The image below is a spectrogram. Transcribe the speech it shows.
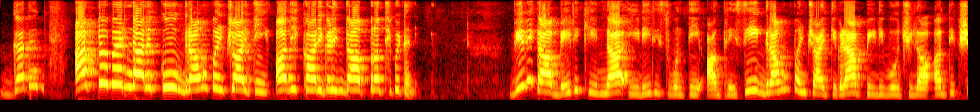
ಗದಗ. ಅಕ್ಟೋಬರ್ ನಾಲ್ಕು ಗ್ರಾಮ ಪಂಚಾಯಿತಿ ಅಧಿಕಾರಿಗಳಿಂದ ಪ್ರತಿಭಟನೆ. ವಿವಿಧ ಬೇಡಿಕೆಯನ್ನ ಈಡೇರಿಸುವಂತೆ ಆಗ್ರಹಿಸಿ ಗ್ರಾಮ ಪಂಚಾಯಿತಿಗಳ ಪಿಡಿಒ ಜಿಲ್ಲಾ ಅಧ್ಯಕ್ಷ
